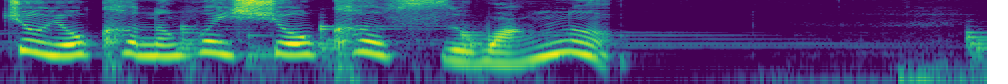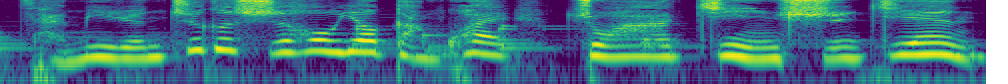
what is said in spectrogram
就有可能会休克死亡呢。采蜜人这个时候要赶快抓紧时间，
